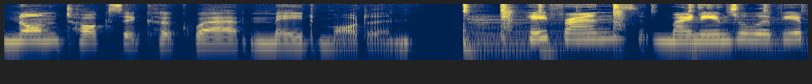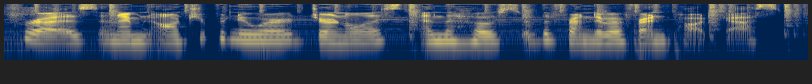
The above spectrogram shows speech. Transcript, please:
non toxic cookware made modern. Hey, friends. My name's Olivia Perez, and I'm an entrepreneur, journalist, and the host of the Friend of a Friend podcast.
